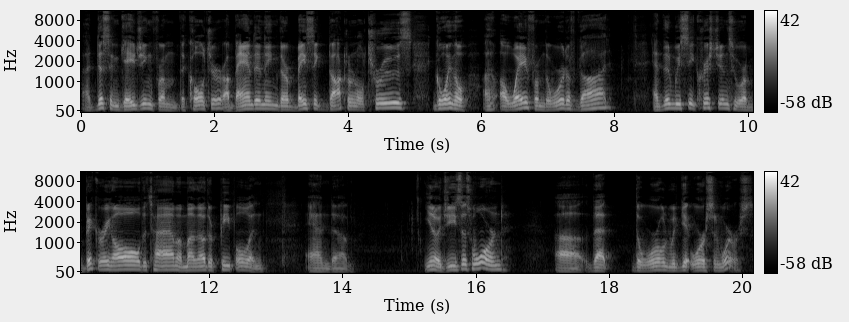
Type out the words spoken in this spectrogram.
uh, disengaging from the culture, abandoning their basic doctrinal truths, going a, a, away from the Word of God. And then we see Christians who are bickering all the time among other people, and and uh, you know Jesus warned uh, that the world would get worse and worse.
